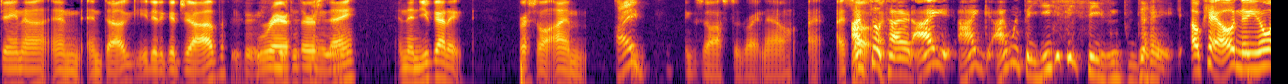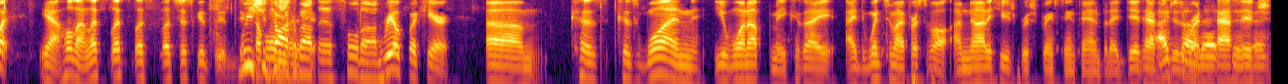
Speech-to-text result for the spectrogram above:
Dana, and and Doug. You did a good job. Very Rare sweet to say Thursday, and then you got to. First of all, I'm I exhausted right now. I, I saw. I'm so tired. I, I I went the Yeezy season today. okay. Oh no, you know what? Yeah, hold on. Let's let's let's let's just get. we a should talk about here. this. Hold on. real quick here. Um, cause, cause one, you one up me because I, I went to my first of all, I'm not a huge Bruce Springsteen fan, but I did have to I do the right that, too, passage. right?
